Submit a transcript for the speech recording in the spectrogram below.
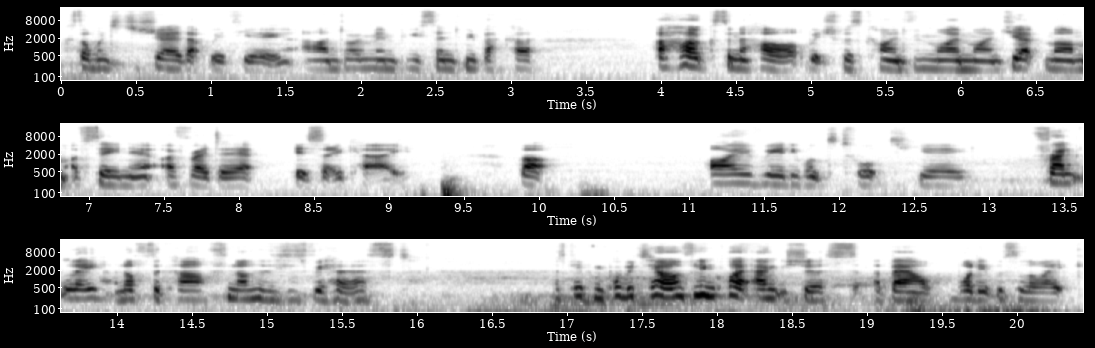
because I wanted to share that with you. And I remember you sending me back a, a hugs and a heart, which was kind of in my mind, yep, mum, I've seen it, I've read it, it's okay. But I really want to talk to you frankly and off the cuff. None of this is rehearsed. As people can probably tell, I'm feeling quite anxious about what it was like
